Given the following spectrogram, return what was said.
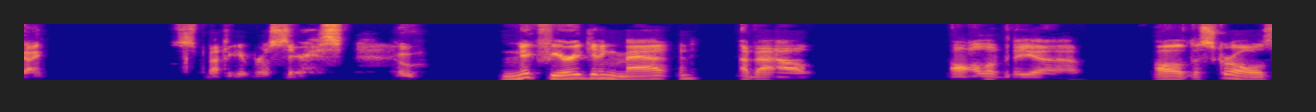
Okay. It's about to get real serious. Who? Nick Fury getting mad about all of the uh all of the Skrulls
